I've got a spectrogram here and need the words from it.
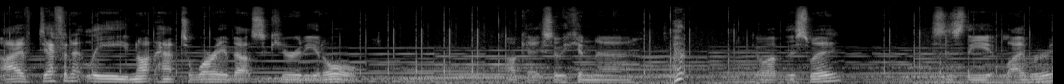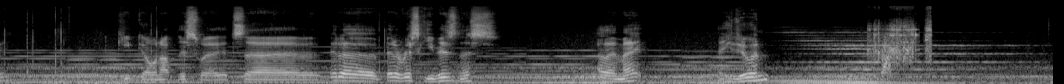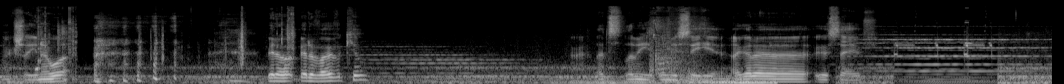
I've definitely not had to worry about security at all. Okay, so we can uh, go up this way. This is the library. Keep going up this way. It's a bit of bit of risky business. Hello, mate. How you doing? Actually, you know what? bit of bit of overkill. Alright, let's let me let me see here. I gotta, I gotta save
